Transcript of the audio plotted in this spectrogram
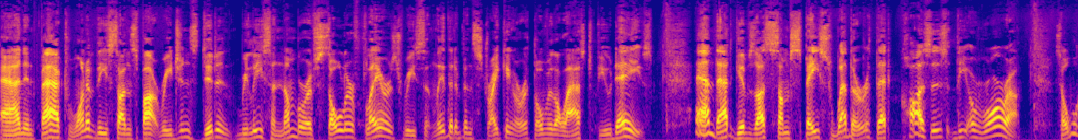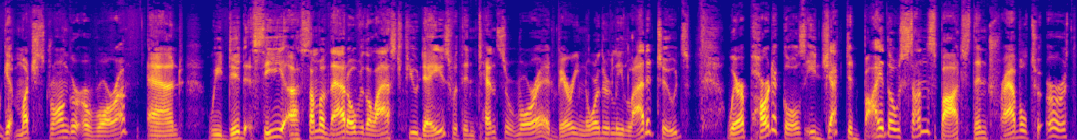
And in fact, one of these sunspot regions did release a number of solar flares recently that have been striking Earth over the last few days. And that gives us some space weather that causes the aurora. So we'll get much stronger aurora. And we did see uh, some of that over the last few days with intense aurora at very northerly latitudes, where particles ejected by those sunspots then travel to Earth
